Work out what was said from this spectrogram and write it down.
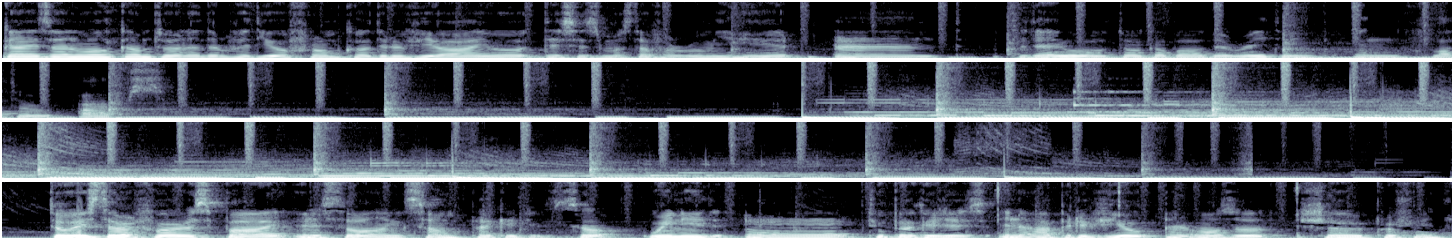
guys and welcome to another video from Code Review IO. This is Mustafa Rumi here and today we will talk about the rating in Flutter apps. So we start first by installing some packages. So we need uh, two packages, in app review and also share preference.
